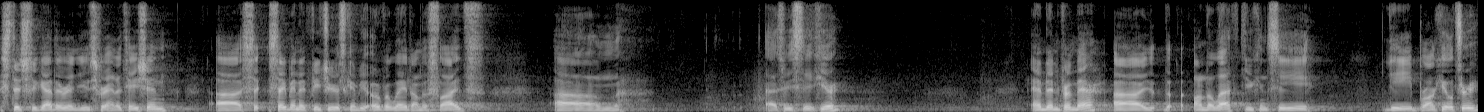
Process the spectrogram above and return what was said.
stitched together and used for annotation. Uh, segmented features can be overlaid on the slides. Um, as we see here. And then from there, uh, on the left, you can see the bronchial tree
